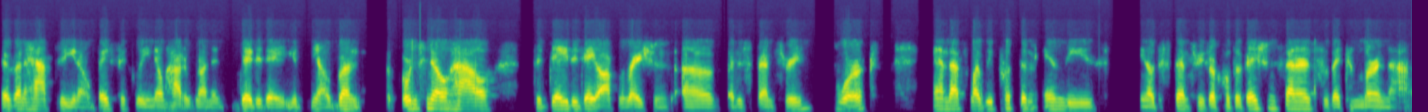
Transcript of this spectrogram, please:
They're going to have to, you know, basically know how to run a day to day, you know, run or just know how the day-to-day operations of a dispensary works, and that's why we put them in these, you know, dispensaries or cultivation centers so they can learn that.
